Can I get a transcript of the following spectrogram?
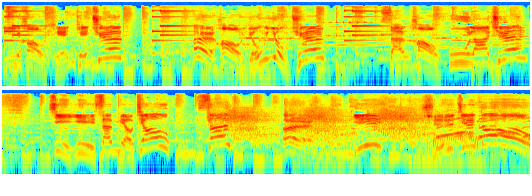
一号甜甜圈，二号游泳圈，三号呼啦圈。记忆三秒交，三、二、一，时间到。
